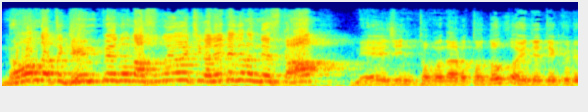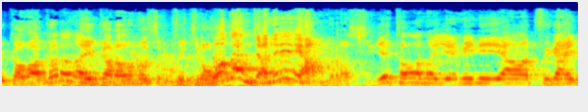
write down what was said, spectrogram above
なんだって源平の那須の余市が出てくるんですか？名人ともなるとどこへ出てくるかわからないから面白くて冗談じゃねえや。村重藤の弓に矢をつがい、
